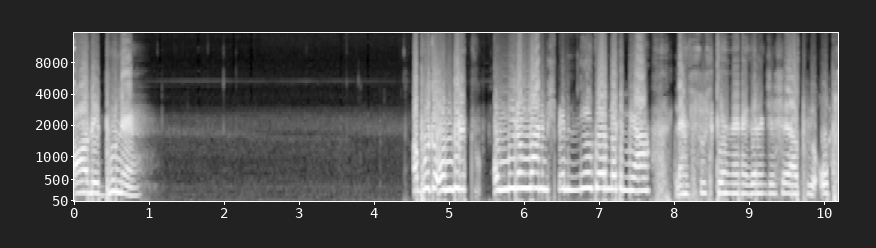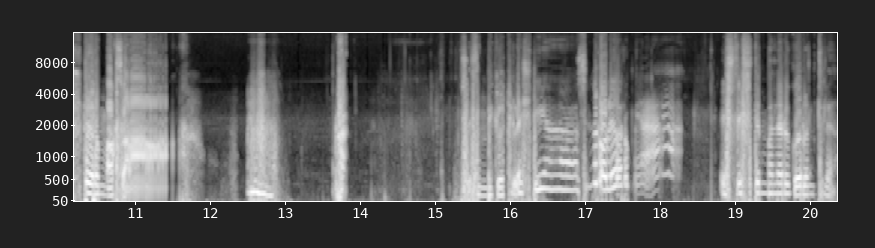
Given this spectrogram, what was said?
Abi bu ne? Aa burada 11 11'im varmış benim niye görmedim ya? Lan sus kendine gelince şey yapıyor. Ops derim baksana. Sesim bir kötüleşti ya. Sinir oluyorum ya. Eşleştirmeleri görüntüle.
